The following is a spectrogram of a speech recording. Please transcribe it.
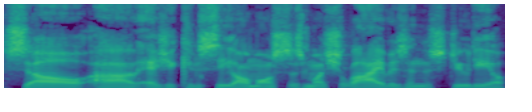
So, uh, as you can see, almost as much live as in the studio.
